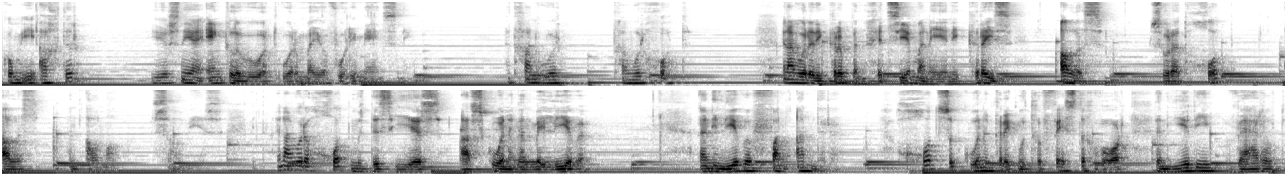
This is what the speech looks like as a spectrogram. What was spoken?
kom u agter, hier is nie 'n enkele woord oor my of oor die mens nie. Dit gaan oor dit gaan oor God. En dan word die krib in Getsemane en die kruis alles sodat God alles in almal sal wees. En dan word God moet dis heers as koning in my lewe in die lewe van ander. God se koninkryk moet gevestig word in hierdie wêreld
